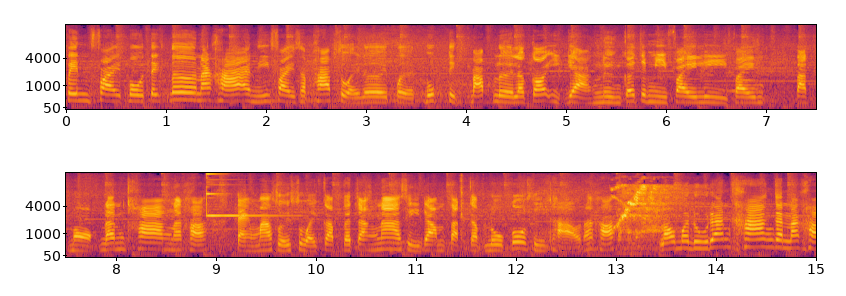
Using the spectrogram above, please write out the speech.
เป็นไฟโปรเทคเตอร์นะคะ อันนี้ไฟสภาพสวยเลย เปิดปุ๊บติดปั๊บเลย แล้วก็อีกอย่างหนึ่งก็จะมีไฟหลีไฟตัดหมอกด้านข้างนะคะ แต่งมาสวยๆ กับกระจังหน้าสีดำตัดกับโลโก้สีขาวนะคะ เรามาดูด้านข้างกันนะคะ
